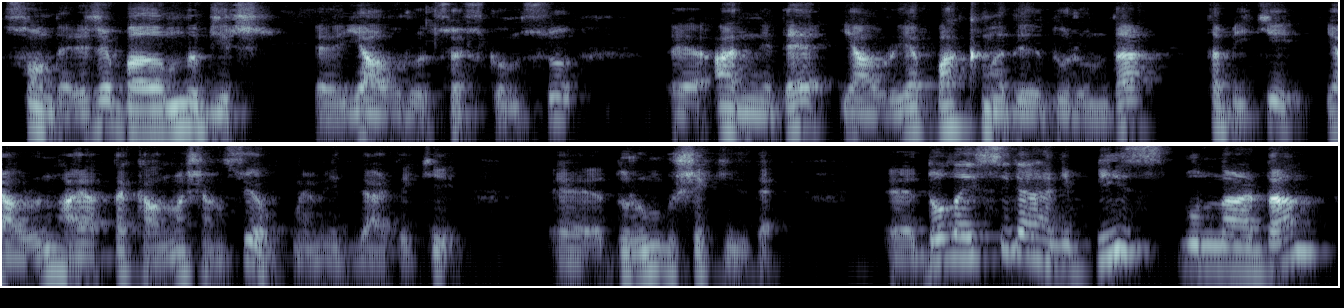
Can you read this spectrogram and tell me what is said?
son derece bağımlı bir e, yavru söz konusu. E, anne de yavruya bakmadığı durumda tabii ki yavrunun hayatta kalma şansı yok. Memelilerdeki e, durum bu şekilde. E, dolayısıyla hani biz bunlardan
